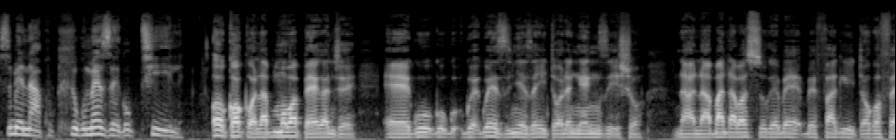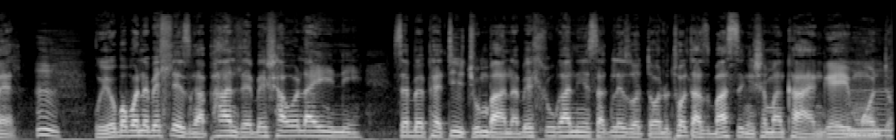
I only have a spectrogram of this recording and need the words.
sibe nakho kuhlukumezeka okuthile. Ogogo labo mababheka nje eh kwezinye zezidolo engengizisho na nabantu abasuke be- befaka izitokofela uyobabona behlezi ngaphandle beshawo line sebephethe ijumbana behlukanisa kulezo dolo uthola azibasi ngisho emakhaya ngezimonto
